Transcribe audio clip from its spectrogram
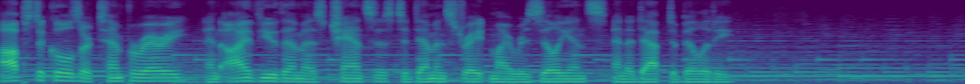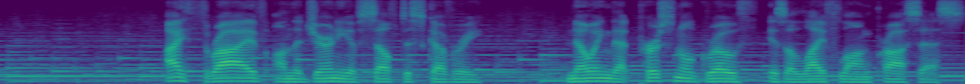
Obstacles are temporary, and I view them as chances to demonstrate my resilience and adaptability. I thrive on the journey of self discovery, knowing that personal growth is a lifelong process.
